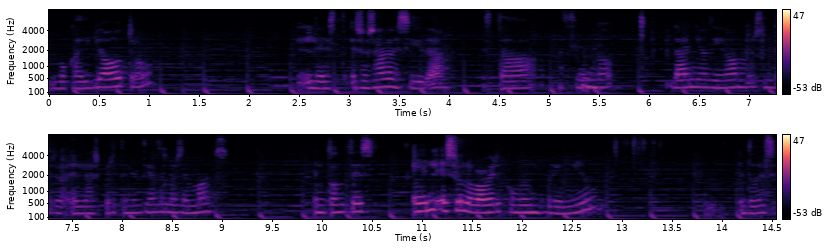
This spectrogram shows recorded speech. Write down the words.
el bocadillo a otro, eso es agresividad. Está haciendo daño, digamos, entre, en las pertenencias de los demás. Entonces, él eso lo va a ver como un premio. Entonces,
